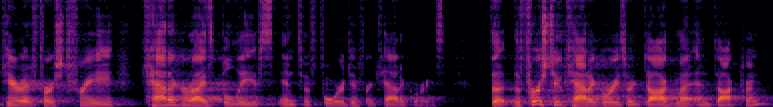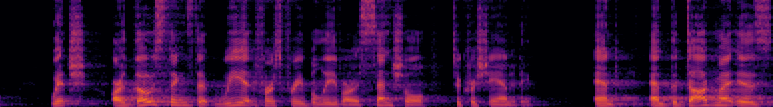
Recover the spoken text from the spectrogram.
here at first free categorize beliefs into four different categories the, the first two categories are dogma and doctrine which are those things that we at First Free believe are essential to Christianity. And, and the dogma is,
